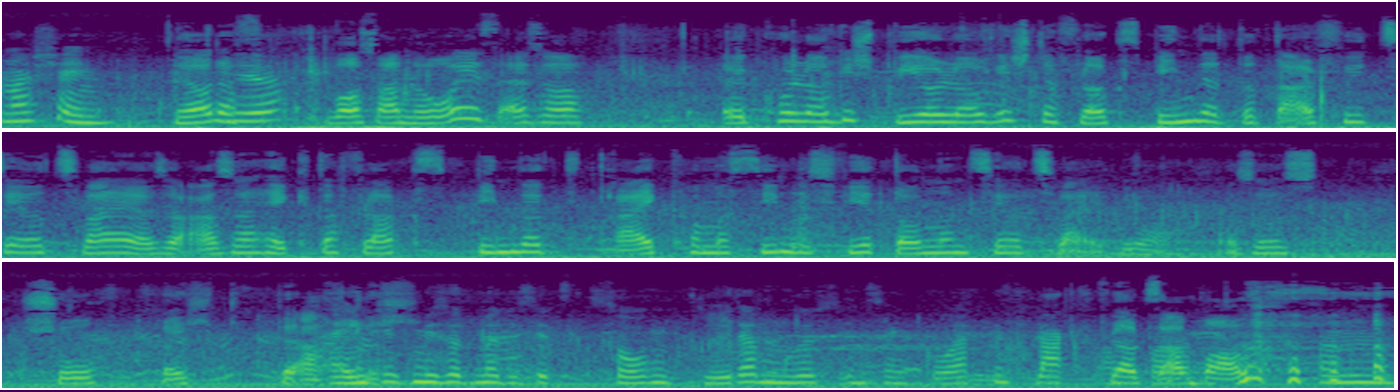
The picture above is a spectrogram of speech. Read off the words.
Na schön. Ja, der, Ja. was auch noch ist, also ökologisch, biologisch, der Flachs bindet total viel CO2. Also, also ein Hektar Flachs bindet 3,7 bis 4 Tonnen CO2 im Jahr. Also ist schon recht beachtlich. Eigentlich müsste man das jetzt sagen, jeder muss in seinen Garten Flachs, Flachs anbauen. Dann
